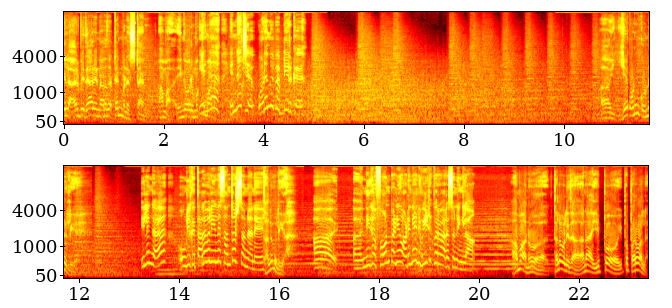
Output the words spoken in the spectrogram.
இல்ல I will be there in another ten minutes time ஆமா இங்க ஒரு முக்கியமான என்னாச்சு? உடம்பு இப்ப எப்படி இருக்கு? ஆ, ஏன் உடம்புக்கு ஒண்ணும் இல்லையே? இல்லங்க உங்களுக்கு தலைவலின்னு சந்தோஷ் சொன்னானே. தலைவலியா? நீங்க ஃபோன் பண்ணி உடனே என்ன வீட்டுக்கு வர வர சொன்னீங்களா? ஆமா நோ தலைவலிதான் ஆனா இப்போ இப்போ பரவாயில்ல.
